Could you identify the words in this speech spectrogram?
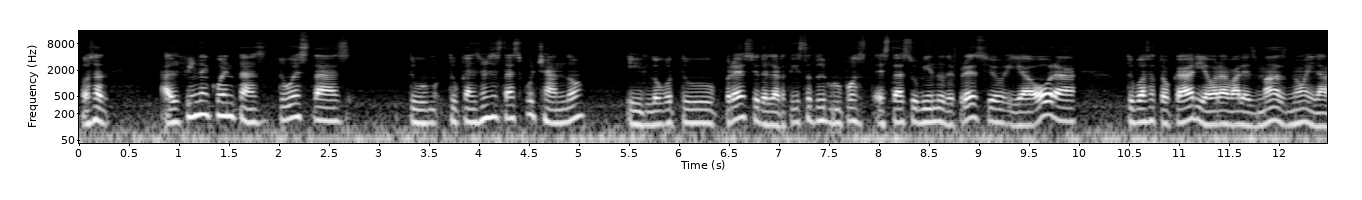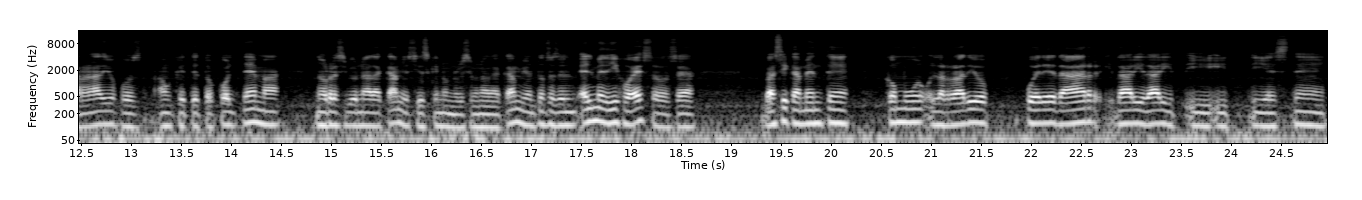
O sea, al fin de cuentas, tú estás, tu, tu canción se está escuchando y luego tu precio del artista del grupo está subiendo de precio y ahora tú vas a tocar y ahora vales más, ¿no? Y la radio, pues, aunque te tocó el tema, no recibió nada a cambio, si es que no recibió nada a cambio. Entonces él, me dijo eso, o sea, básicamente cómo la radio puede dar, dar y dar y, y, y, este,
